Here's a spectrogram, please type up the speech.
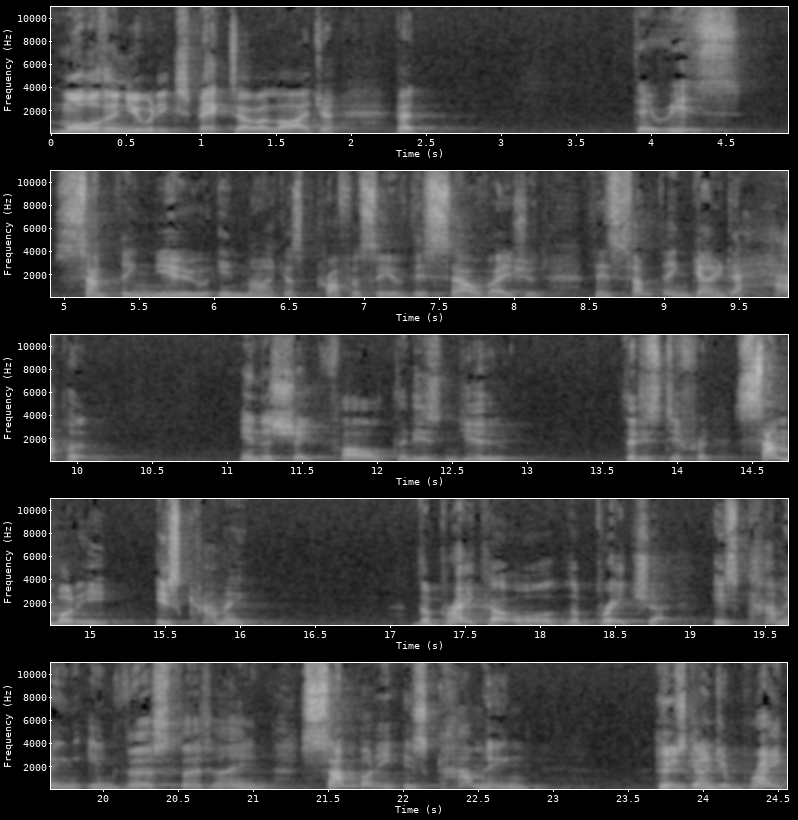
more than you would expect, O Elijah. But there is something new in Micah's prophecy of this salvation. There's something going to happen in the sheepfold that is new, that is different. Somebody is coming. The breaker or the breacher is coming in verse 13. Somebody is coming who's going to break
